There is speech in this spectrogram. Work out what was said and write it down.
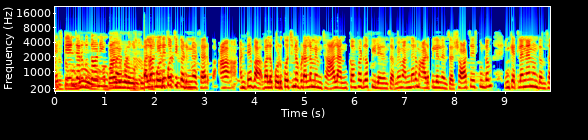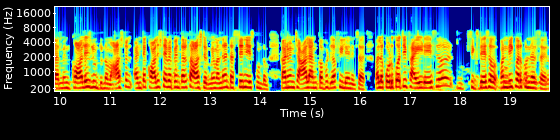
నెక్స్ట్ ఏం జరుగుతుందో అని ఇంకా అబ్బాయిలు కూడా భయపడుతున్నాం. వస్తున్నారు. వాళ్ళ కొడుకు వచ్చి ఇక్కడ ఉన్నాడు సార్. అంటే వాళ్ళ కొడుకు వచ్చినప్పుడల్లా మేము చాలా అన్కంఫర్ట్గా ఫీల్ అయినాం సార్. మేము అందరం ఆడపిల్లలం సార్. షార్ట్స్ వేసుకుంటాం ఇంకెట్లనే ఉంటాం సార్. మేము కాలేజ్లో ఉంటున్నాం. హాస్టల్ అంటే కాలేజ్ టైం అయిపోయిన తర్వాత హాస్టల్. మేము అందరం డ్రెస్ చేంజ్ చేసుకుంటాం. కానీ మేము చాలా అన్కంఫర్ట్గా ఫీల్ అయినాం సార్. వాళ్ళ కొడుకు వచ్చి five days six days one week వరకు ఉన్నారు సార్.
